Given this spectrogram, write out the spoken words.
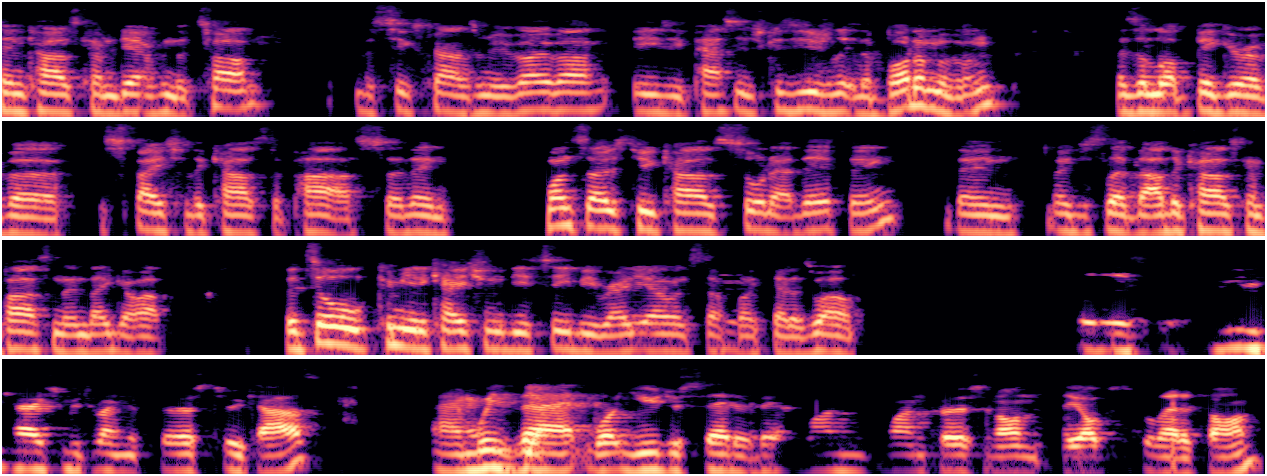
Ten cars come down from the top. The six cars move over, easy passage. Because usually at the bottom of them, there's a lot bigger of a space for the cars to pass. So then once those two cars sort out their thing, then they just let the other cars come past and then they go up. It's all communication with your CB radio and stuff like that as well. It is it's communication between the first two cars. And with that, what you just said about one one person on the obstacle at a time,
